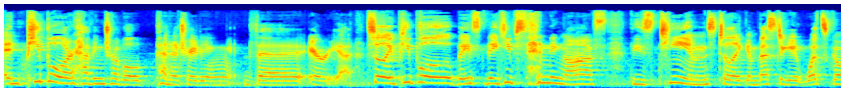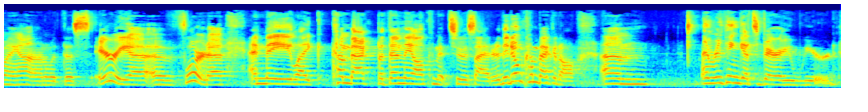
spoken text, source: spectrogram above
and people are having trouble penetrating the area. So like people they they keep sending off these teams to like investigate what's going on with this area of Florida and they like come back but then they all commit suicide or they don't come back at all. Um, everything gets very weird.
